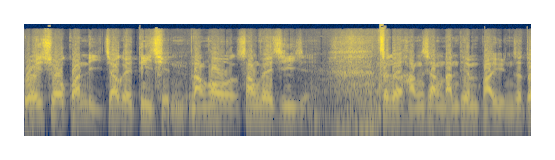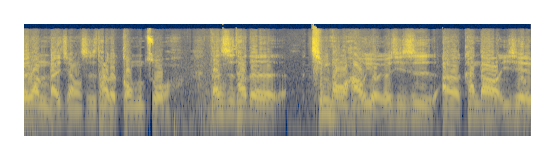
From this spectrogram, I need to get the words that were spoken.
维修管理交给地勤，然后上飞机，这个航向蓝天白云，这对他们来讲是他的工作。但是他的亲朋好友，尤其是呃看到一些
